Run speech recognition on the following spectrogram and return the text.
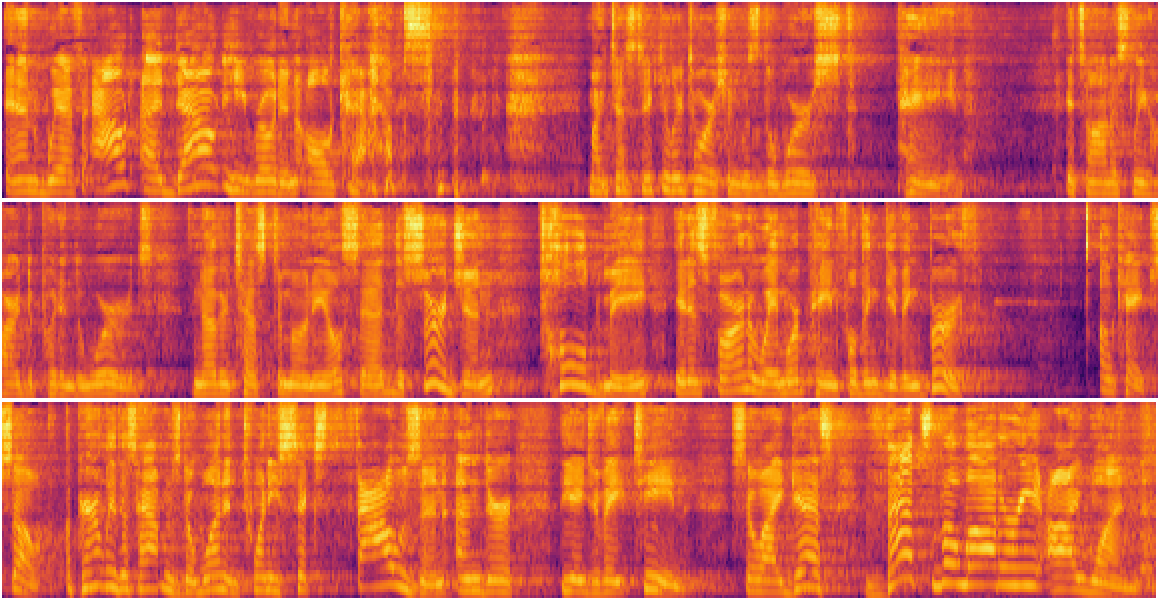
And without a doubt, he wrote in all caps, my testicular torsion was the worst pain it's honestly hard to put into words. Another testimonial said, The surgeon told me it is far and away more painful than giving birth. Okay, so apparently this happens to 1 in 26,000 under the age of 18. So I guess that's the lottery I won.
